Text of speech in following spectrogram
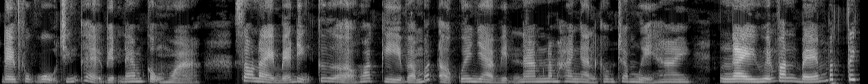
để phục vụ chính thể Việt Nam Cộng Hòa. Sau này bé định cư ở Hoa Kỳ và mất ở quê nhà Việt Nam năm 2012. Ngày Nguyễn Văn Bé mất tích,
